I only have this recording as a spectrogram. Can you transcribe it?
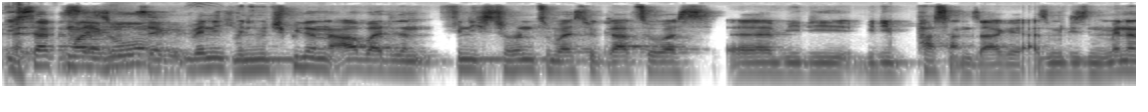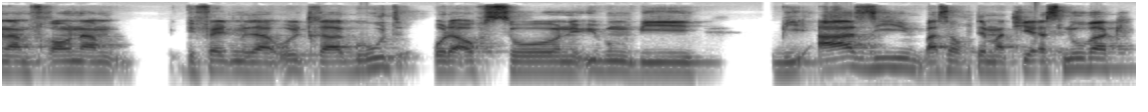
Ich sag mal sehr so, gut, wenn ich, wenn ich mit Spielern arbeite, dann finde ich schon zum Beispiel gerade sowas äh, wie die, wie die Passansage. Also mit diesen Männernamen, Frauennamen gefällt mir da ultra gut. Oder auch so eine Übung wie, wie ASI, was auch der Matthias Nowak,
